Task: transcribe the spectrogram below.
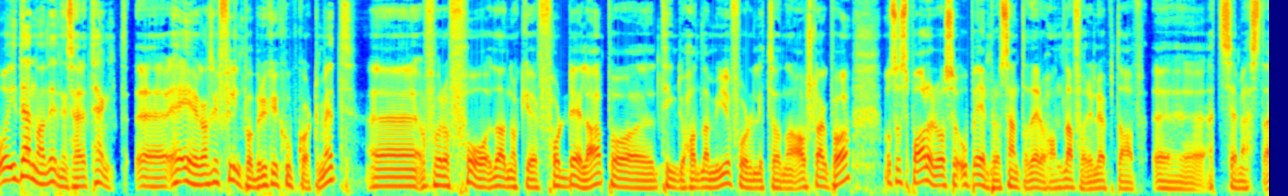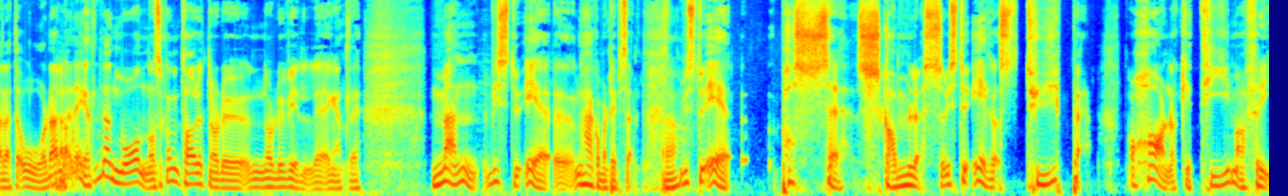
Og i den anledning har jeg tenkt uh, Jeg er jo ganske flink på å bruke Coop-kortet mitt uh, for å få da noen fordeler på ting du handler mye, får du litt sånn avslag på. Og så sparer du også opp 1% av det du handler for i løpet av uh, et semester eller et år, eller eller egentlig den måneden. Og så kan du ta det ut når du, når du vil, egentlig. Men hvis du er Her kommer tipset. Ja. Hvis du er passe skamløs, og hvis du er type og har noen timer fri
